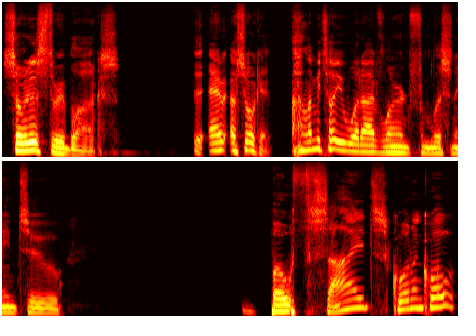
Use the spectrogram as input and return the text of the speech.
So it is three blocks. Uh, so okay, let me tell you what I've learned from listening to both sides, quote unquote,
